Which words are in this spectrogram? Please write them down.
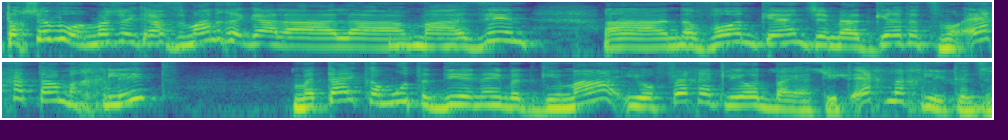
תחשבו, מה שנקרא זמן רגע למאזין, mm-hmm. הנבון, כן, שמאתגר את עצמו. איך אתה מחליט מתי כמות ה-DNA בדגימה היא הופכת להיות בעייתית, איך נחליט את זה?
